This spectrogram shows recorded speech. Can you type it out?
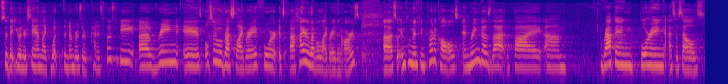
so that you understand like what the numbers are kind of supposed to be. Uh, Ring is also a Rust library for, it's a higher level library than ours. Uh, so implementing protocols, and Ring does that by um, wrapping BoringSSL's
